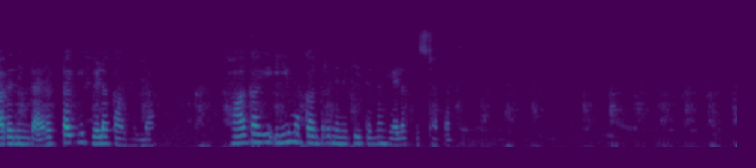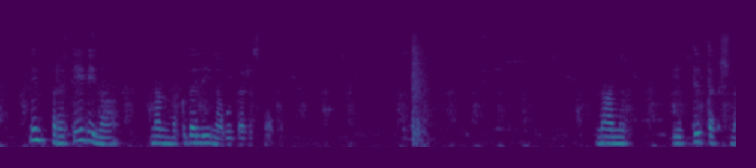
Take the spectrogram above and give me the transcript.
ಅದು ನಿಂಗೆ ಡೈರೆಕ್ಟಾಗಿ ಹೇಳೋಕ್ಕಾಗಲಿಲ್ಲ. ಹಾಗಾಗಿ ಈ ಮುಖಾಂತರ ನಿನಗೆ ಇದನ್ನು ಹೇಳಕ್ಕೆ ಇಷ್ಟಪಡ್ತೀನಿ. ನೀನು ಪ್ರತಿದಿನ ನನ್ನ ಮುಖದಲ್ಲಿ ನಗು ತರಿಸ್ತಾ ಇದ್ದೆ. ನಾನು ಎದ್ದ ತಕ್ಷಣ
